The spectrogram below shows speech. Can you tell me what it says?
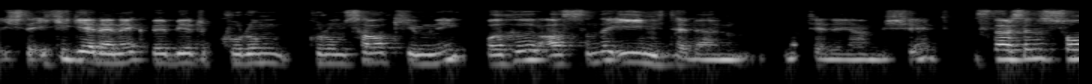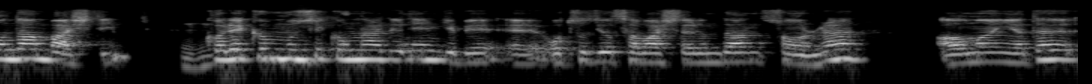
işte iki gelenek ve bir kurum kurumsal kimlik Bach'ı aslında iyi niteleyen, niteleyen bir şey. İsterseniz sondan başlayayım. Kolekum Musikumlar dediğim gibi 30 yıl savaşlarından sonra Almanya'da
